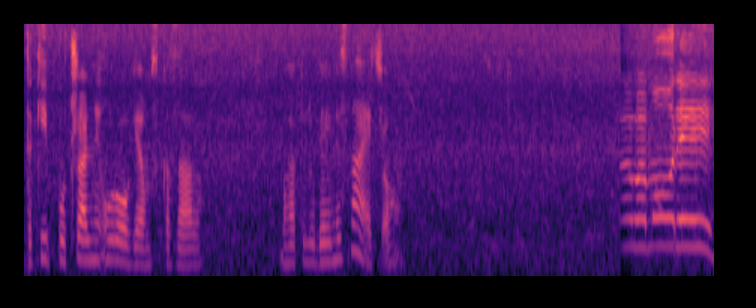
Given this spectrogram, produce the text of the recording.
такий повчальний урок, я вам сказала. Багато людей не знає цього. Ciao amore!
